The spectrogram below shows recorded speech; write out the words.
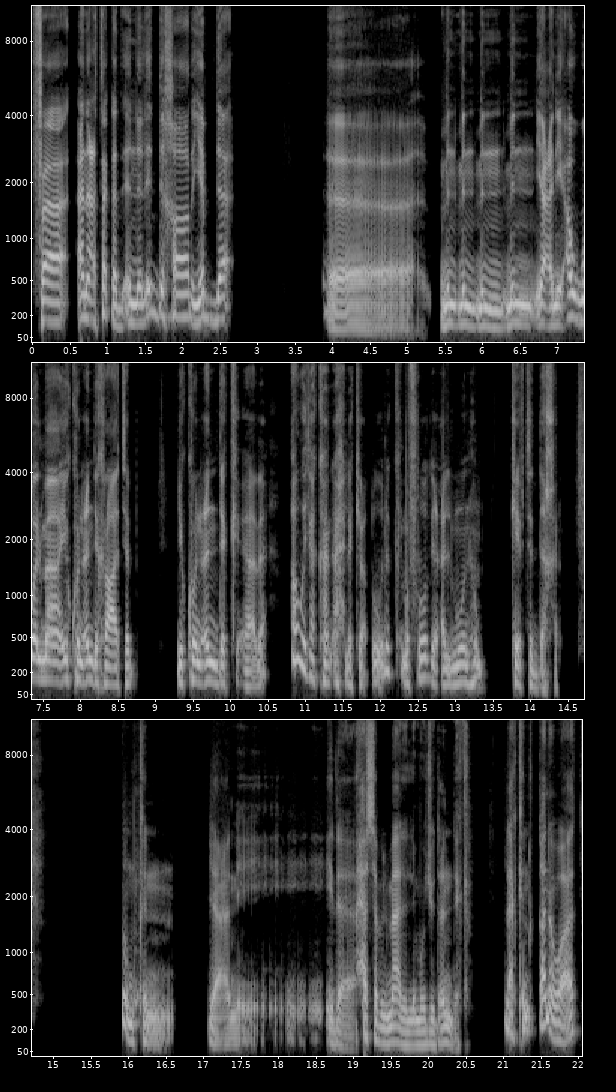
فأنا أعتقد إن الادخار يبدأ آه، من من من من يعني أول ما يكون عندك راتب يكون عندك هذا أو إذا كان أهلك يعطونك مفروض يعلمونهم كيف تدخر. ممكن يعني إذا حسب المال اللي موجود عندك لكن قنوات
